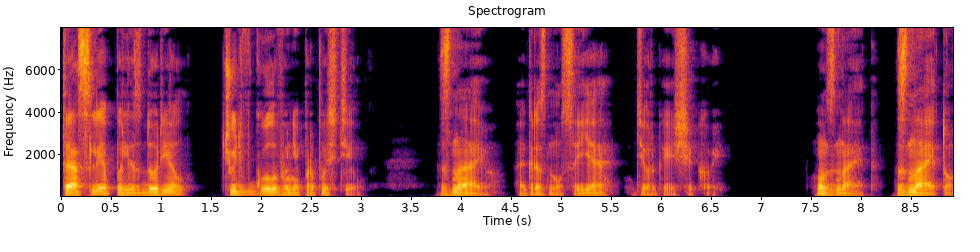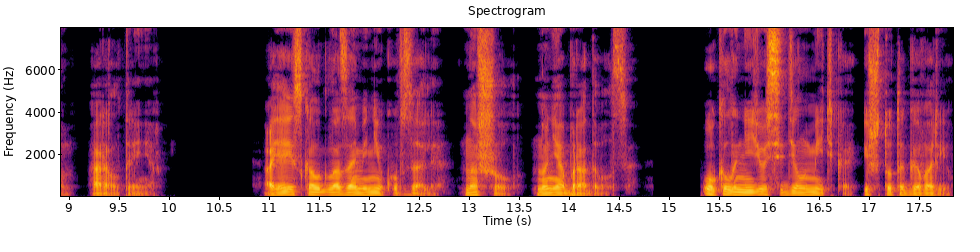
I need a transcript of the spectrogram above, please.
ты ослеп или сдурел? Чуть в голову не пропустил». «Знаю», – огрызнулся я, дергая щекой. «Он знает. Знает он», – орал тренер. А я искал глазами Нику в зале. Нашел, но не обрадовался. Около нее сидел Митька и что-то говорил.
